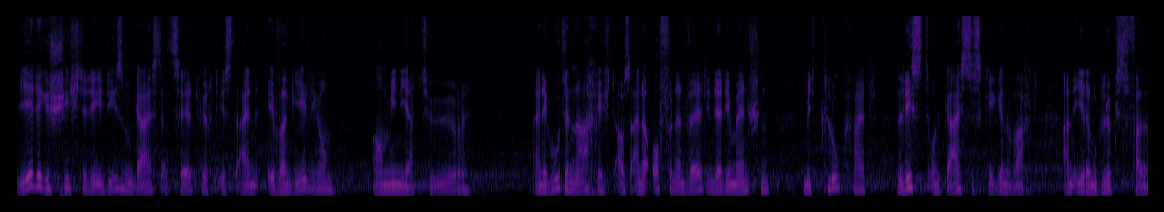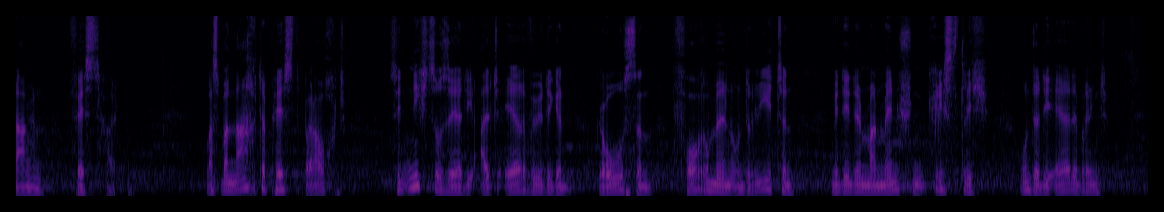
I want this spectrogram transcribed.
Jede Geschichte, die in diesem Geist erzählt wird, ist ein Evangelium en Miniature, eine gute Nachricht aus einer offenen Welt, in der die Menschen mit Klugheit, List und Geistesgegenwart an ihrem Glücksverlangen festhalten. Was man nach der Pest braucht, sind nicht so sehr die altehrwürdigen großen Formeln und Riten, mit denen man Menschen christlich unter die Erde bringt.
